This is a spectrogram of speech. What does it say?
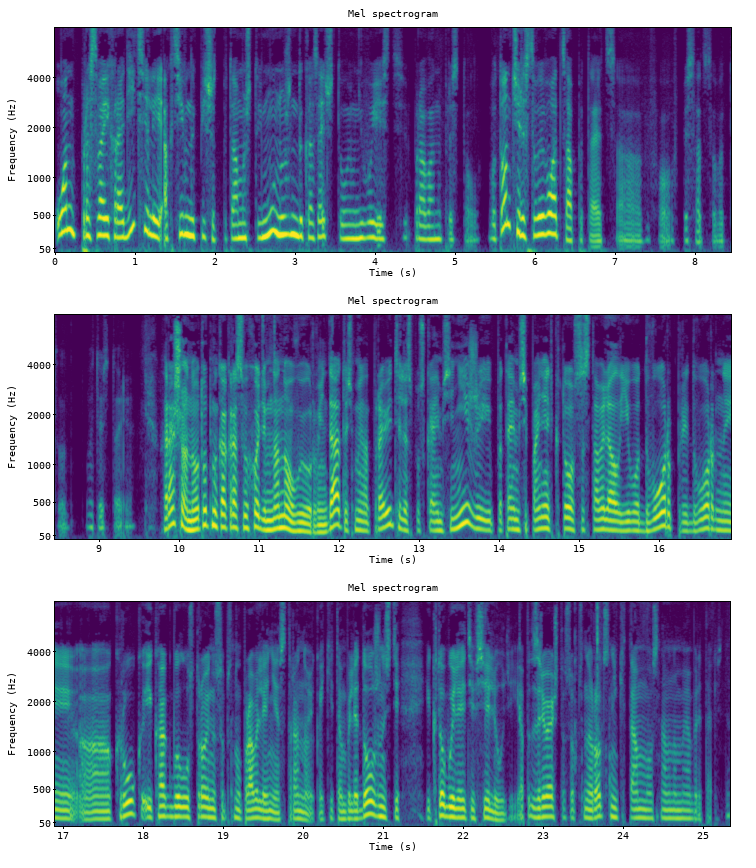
он про своих родителей активно пишет, потому что ему нужно доказать, что у него есть права на престол. Вот он через своего отца пытается вписаться в эту, в эту историю. Хорошо, но тут мы как раз выходим на новый уровень, да, то есть мы от правителя спускаемся ниже и пытаемся понять, кто составлял его двор, придворный э, круг и как было устроено, собственно, управление страной, какие там были должности и кто были эти все люди. Я подозреваю, что, собственно, родственники там в основном и обретались, да?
